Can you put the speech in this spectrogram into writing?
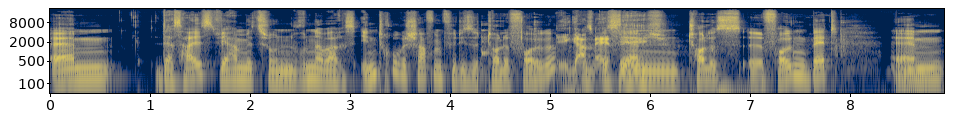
Ähm, das heißt, wir haben jetzt schon ein wunderbares Intro geschaffen für diese tolle Folge. Megamäßig. Ein tolles äh, Folgenbett. Ähm, mhm.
